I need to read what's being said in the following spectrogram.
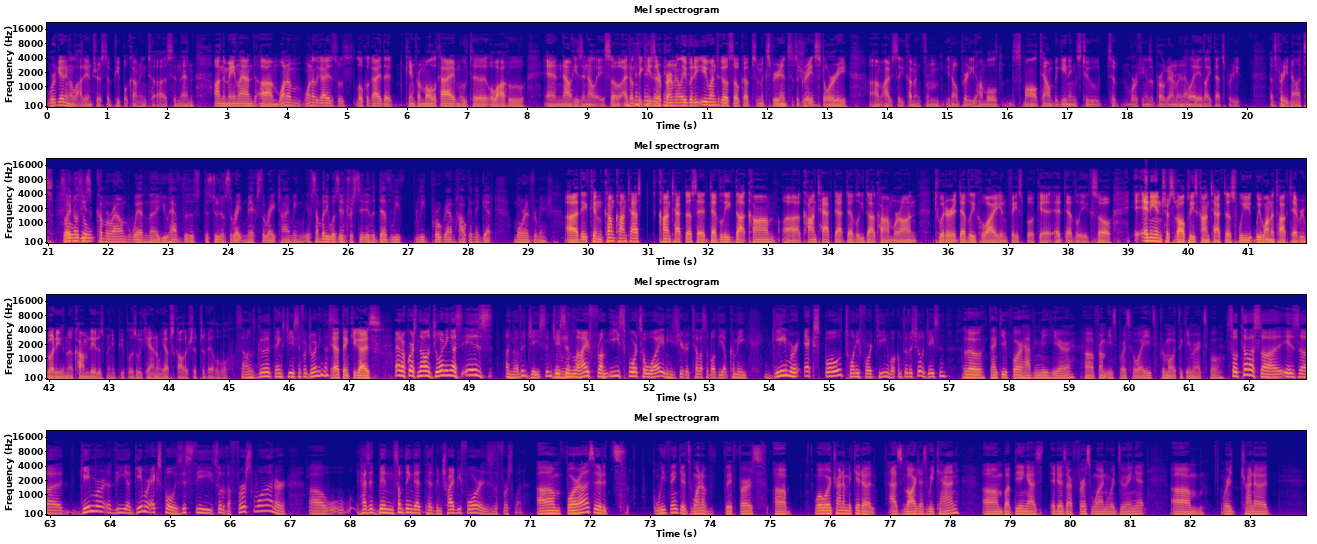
we're getting a lot of interest of people coming to us and then on the mainland um, one of one of the guys was local guy that came from Molokai moved to Oahu and now he's in LA. So I don't think he's there permanently, but he, he, went to go soak up some experience. It's a sure. great story. Um, obviously, coming from you know pretty humble small town beginnings to to working as a programmer in LA, like that's pretty that's pretty nuts. So, so I know so, these come around when uh, you have the the students the right mix, the right timing. If somebody was interested in the Dev League program, how can they get more information? Uh, they can come contact contact us at devleague.com, uh, contact at devleague.com. We're on Twitter at devleague Hawaii and Facebook at, at devleague. So any interest at all, please contact us. We we want to talk to everybody and accommodate as many people as we can, and we have scholarships available. Sounds good. Thanks, Jason, for joining us. Yeah, thank you guys. And of course, now joining us is another Jason. Jason mm-hmm. live from Esports Hawaii, and he's here to tell us about the upcoming Gamer Expo 2014. Welcome to the show, Jason. Hello, thank you for having me here uh, from Esports Hawaii to promote the Gamer Expo. So tell us, uh, is uh, Gamer the uh, Gamer Expo is this the sort of the first one, or uh, has it been something that has been tried before? Or is this the first one? Um, for us, it's we think it's one of the first. Uh, well, we're trying to make it a, as large as we can. Um, but being as it is our first one, we're doing it. Um, we're trying to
